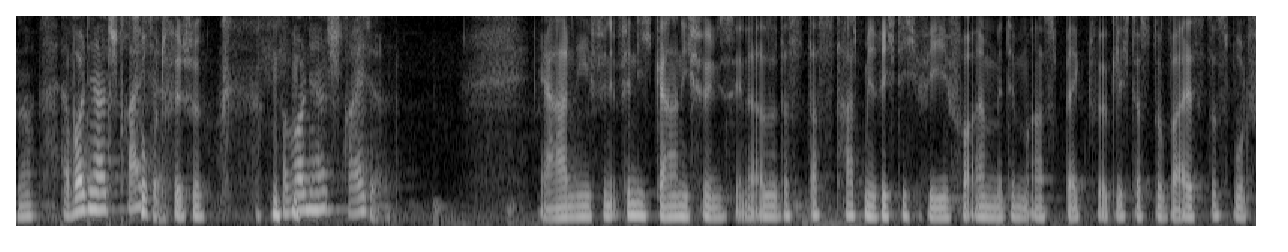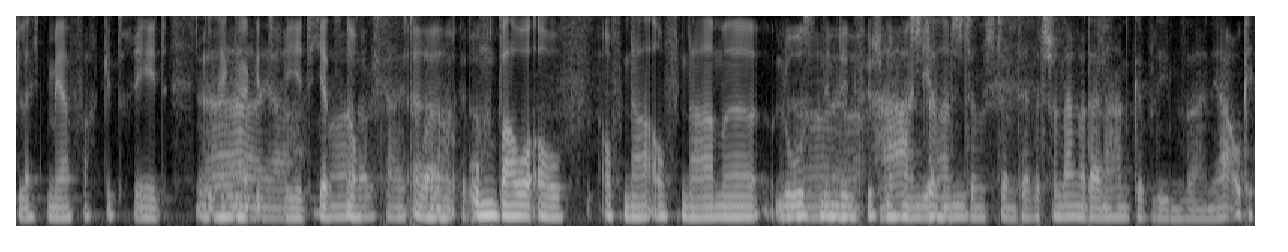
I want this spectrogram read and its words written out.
Ne? Er wollte ihn halt streicheln. Zuchtfische. Er wollte ihn halt streicheln. Ja, nee, finde find ich gar nicht schön, die Szene. Also das, das tat mir richtig weh, vor allem mit dem Aspekt wirklich, dass du weißt, das wurde vielleicht mehrfach gedreht, Ah, länger gedreht, ja. jetzt Ah, noch äh. Umbau auf, auf Nahaufnahme, los, nimm den Fisch ah, nochmal in die stimmt, Hand. Stimmt, stimmt, der wird schon lange in deiner Hand geblieben sein. Ja, okay,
